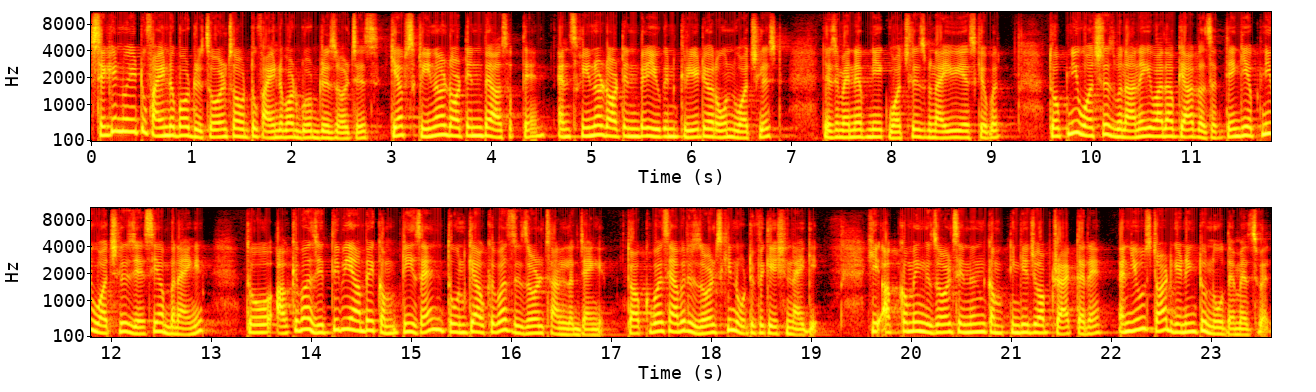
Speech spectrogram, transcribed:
second way to find about result और to find about good results is कि आप स्क्रीनर डॉट इन पर आ सकते हैं एंड स्क्रीनर डॉट इन पर you can create your own watch list जैसे मैंने अपनी एक वॉच लिस्ट बनाई हुई है इसके ऊपर। तो अपनी वॉच लिस्ट बनाने के बाद आप क्या कर सकते हैं कि अपनी वॉच लिस्ट जैसे आप बनाएँगे तो आपके पास जितनी भी यहाँ पे कंपनीज़ हैं तो उनके आपके पास रिज़ल्ट आने लग जाएँगे। तो आपके पास यहाँ पे रिजल्ट्स की नोटिफिकेशन आएगी कि अपकमिंग रिजल्ट्स इन इन कंपनी के जो आप ट्रैक करें and you start getting to know them as well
